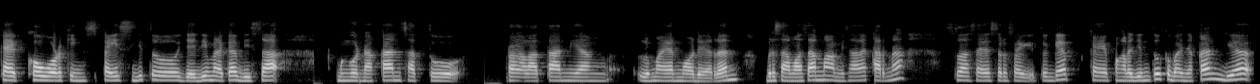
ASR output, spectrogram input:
kayak co-working space gitu. Jadi mereka bisa menggunakan satu peralatan yang lumayan modern bersama-sama. Misalnya karena setelah saya survei itu gap kayak pengrajin tuh kebanyakan dia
